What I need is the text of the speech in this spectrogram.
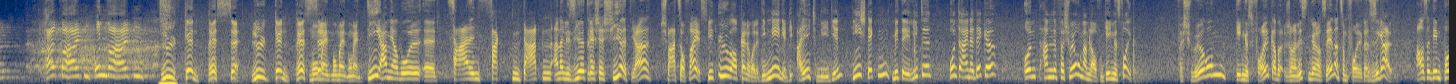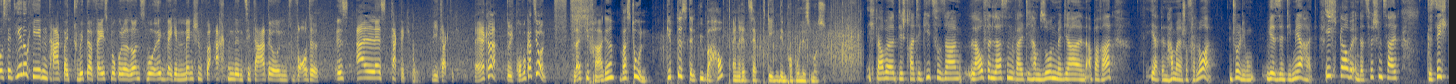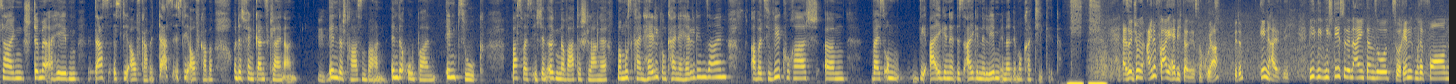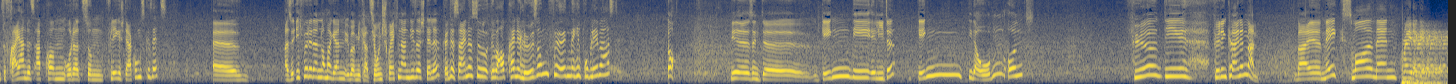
Halbwahrheiten, Unwahrheiten. Lügenpresse, Lügenpresse. Moment, Moment, Moment. Die haben ja wohl äh, Zahlen, Fakten, Daten analysiert, recherchiert, ja? Schwarz auf weiß. Spielt überhaupt keine Rolle. Die Medien, die Altmedien, die stecken mit der Elite unter einer Decke und haben eine Verschwörung am Laufen gegen das Volk. Verschwörung gegen das Volk? Aber Journalisten gehören doch selber zum Volk. Das ist egal. Außerdem postet ihr doch jeden Tag bei Twitter, Facebook oder sonst wo irgendwelche menschenverachtenden Zitate und Worte. Ist alles Taktik. Wie Taktik? Naja klar, durch Provokation. Bleibt die Frage, was tun? Gibt es denn überhaupt ein Rezept gegen den Populismus? Ich glaube, die Strategie zu sagen, laufen lassen, weil die haben so einen medialen Apparat, ja, dann haben wir ja schon verloren. Entschuldigung, wir sind die Mehrheit. Ich glaube, in der Zwischenzeit Gesicht zeigen, Stimme erheben, das ist die Aufgabe. Das ist die Aufgabe. Und das fängt ganz klein an. Mhm. In der Straßenbahn, in der U-Bahn, im Zug, was weiß ich, in irgendeiner Warteschlange. Man muss kein Held und keine Heldin sein, aber Zivilcourage, ähm, weil es um die eigene, das eigene Leben in der Demokratie geht. Also Entschuldigung, eine Frage hätte ich dann jetzt noch kurz. Ja, bitte inhaltlich. Wie, wie, wie, stehst du denn eigentlich dann so zur Rentenreform, zu Freihandelsabkommen oder zum Pflegestärkungsgesetz? Äh, also ich würde dann noch mal gerne über Migration sprechen an dieser Stelle. Könnte es sein, dass du überhaupt keine Lösung für irgendwelche Probleme hast? Doch. Wir sind äh, gegen die Elite, gegen die da oben und für, die, für den kleinen Mann. Weil uh, Make Small Men Great Again.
